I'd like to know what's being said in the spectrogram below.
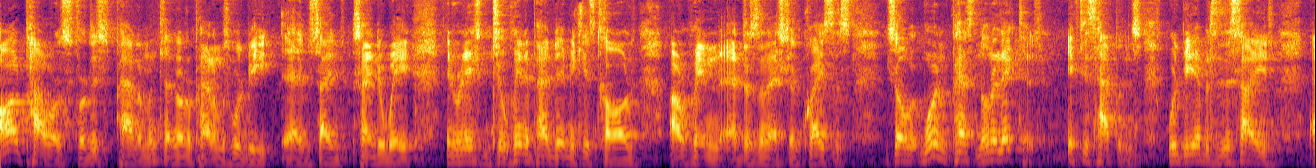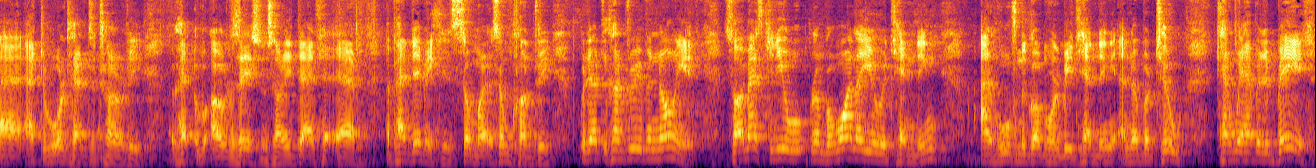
all powers for this Parliament and other parliaments will be uh, signed, signed away in relation to when a pandemic is called or when uh, there's a national crisis. So one person unelected if this happens, will be able to decide uh, at the World Health Authority uh, organization, sorry, that um, a pandemic is somewhere, some country without the country even knowing it. So I'm asking you, number one, are you attending? And who from the government will be attending? And number two, can we have a debate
